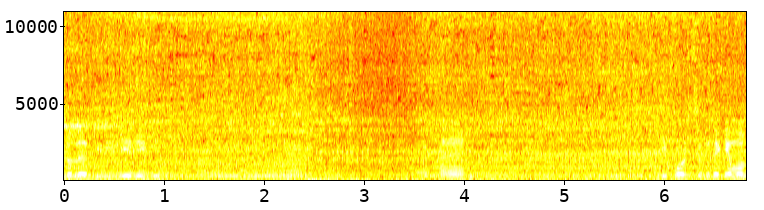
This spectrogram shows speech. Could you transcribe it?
চলে দিকে গিয়ে দেখি এখানে কি পরিস্থিতিটা কেমন?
